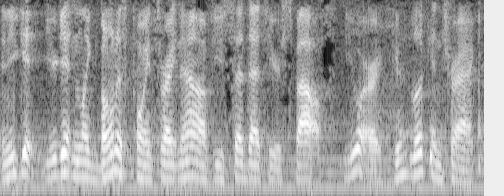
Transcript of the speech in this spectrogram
And you get you're getting like bonus points right now if you said that to your spouse. You are a good-looking tract.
